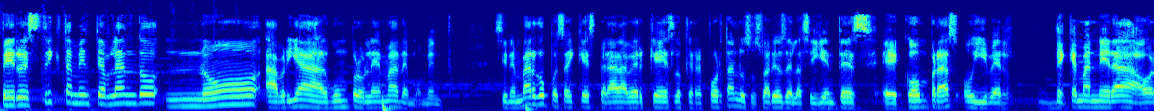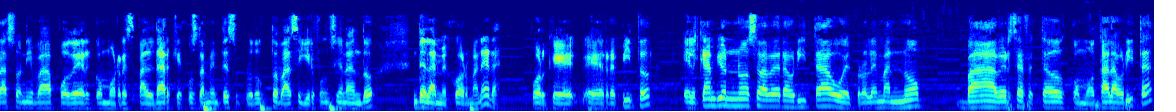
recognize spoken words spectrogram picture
pero estrictamente hablando, no habría algún problema de momento. Sin embargo, pues hay que esperar a ver qué es lo que reportan los usuarios de las siguientes eh, compras o y ver de qué manera ahora Sony va a poder como respaldar que justamente su producto va a seguir funcionando de la mejor manera. Porque, eh, repito, el cambio no se va a ver ahorita o el problema no va a verse afectado como tal ahorita,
